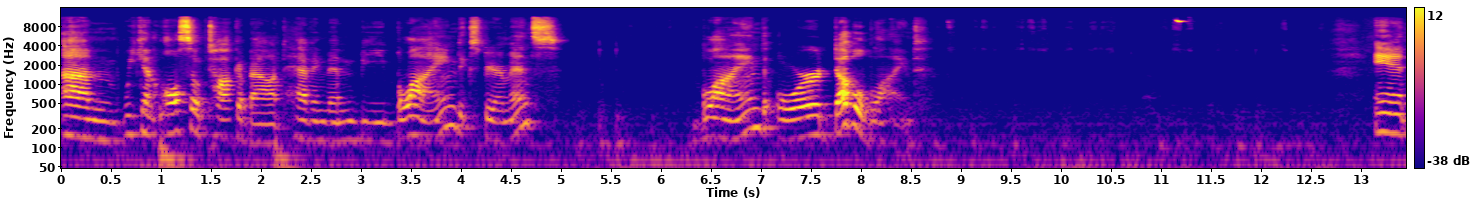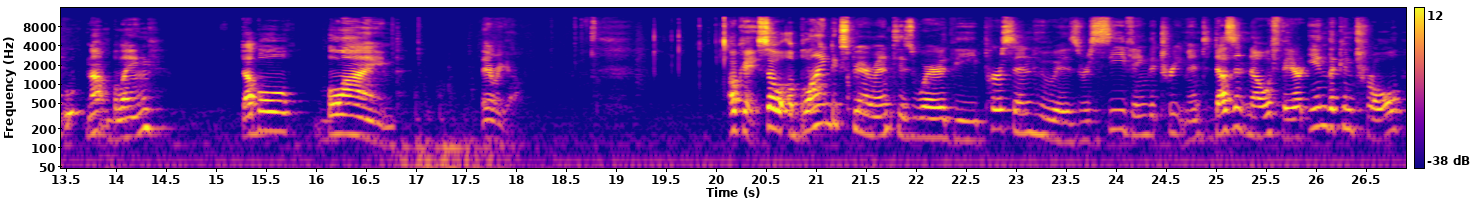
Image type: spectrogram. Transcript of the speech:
Um, we can also talk about having them be blind experiments, blind or double blind. And, not bling, double blind. There we go. Okay, so a blind experiment is where the person who is receiving the treatment doesn't know if they are in the control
